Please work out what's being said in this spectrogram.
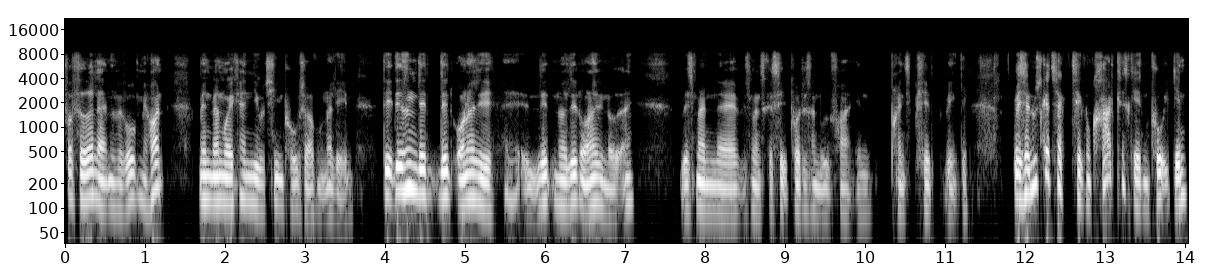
for fædrelandet med våben i hånd, men man må ikke have en nikotinpose op under læben. Det, det er sådan lidt, lidt underligt, øh, lidt, noget lidt underligt noget, ikke? Hvis, man, øh, hvis man skal se på det sådan ud fra en principiel vinkel. Hvis jeg nu skal tage teknokratkasketten på igen,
